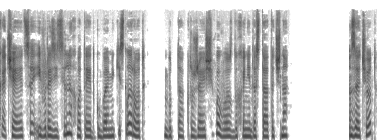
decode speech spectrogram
качается и выразительно хватает губами кислород, будто окружающего воздуха недостаточно. Зачет?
